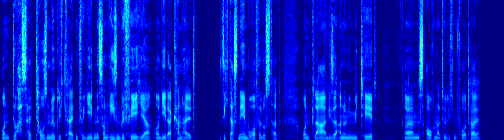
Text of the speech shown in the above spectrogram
und du hast halt tausend Möglichkeiten. Für jeden ist so ein Riesenbuffet hier und jeder kann halt sich das nehmen, worauf er Lust hat. Und klar, diese Anonymität ähm, ist auch natürlich ein Vorteil.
